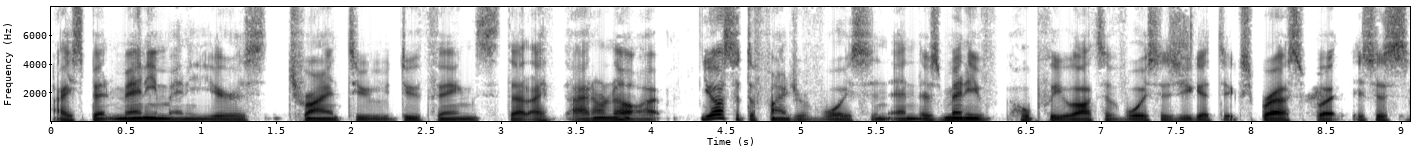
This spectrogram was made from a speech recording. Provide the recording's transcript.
I spent many many years trying to do things that I I don't know. I, you also have to find your voice, and and there's many hopefully lots of voices you get to express, but it's just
